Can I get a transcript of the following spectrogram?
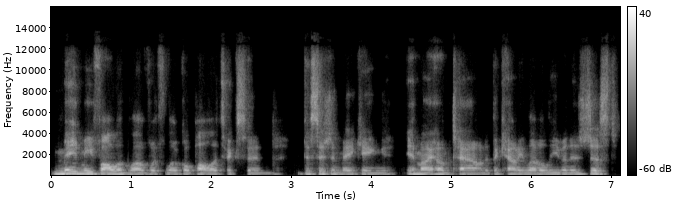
made me fall in love with local politics and decision making in my hometown at the county level even is just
